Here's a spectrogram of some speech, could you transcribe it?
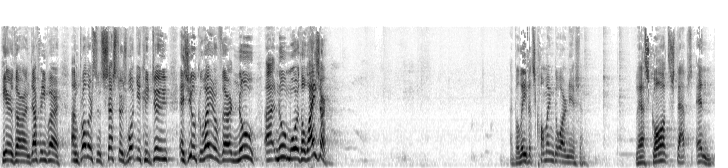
here, there and everywhere. And brothers and sisters, what you could do is you'll go out of there no, uh, no more the wiser. I believe it's coming to our nation. Lest God steps in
